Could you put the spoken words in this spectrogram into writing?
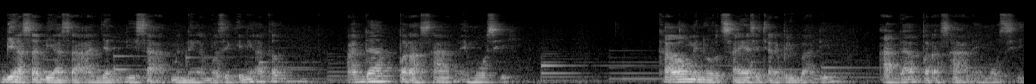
biasa-biasa aja di saat mendengar musik ini atau ada perasaan emosi? Kalau menurut saya secara pribadi, ada perasaan emosi.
